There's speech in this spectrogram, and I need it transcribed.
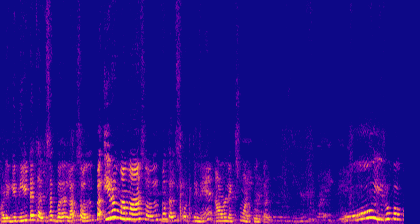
ಅವಳಿಗೆ ನೀಟಾಗಿ ಕಲ್ಸಕ್ ಬರಲ್ಲ. ಸ್ವಲ್ಪ ಇರು ಮಾಮ, ಸ್ವಲ್ಪ ಕಲ್ಸ್ಕೊಡ್ತೀನಿ. ಅವಳು ನೆಕ್ಸ್ಟ್ ಮಾಡ್ಕೊಂತಾಳೆ. ಓ, ಇರು ಪಾಪ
